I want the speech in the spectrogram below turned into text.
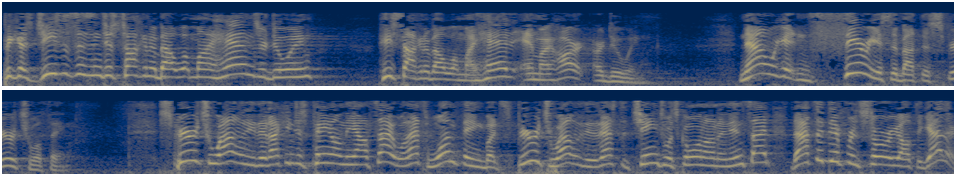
Because Jesus isn't just talking about what my hands are doing, He's talking about what my head and my heart are doing. Now we're getting serious about this spiritual thing. Spirituality that I can just paint on the outside, well, that's one thing, but spirituality that has to change what's going on in the inside, that's a different story altogether.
